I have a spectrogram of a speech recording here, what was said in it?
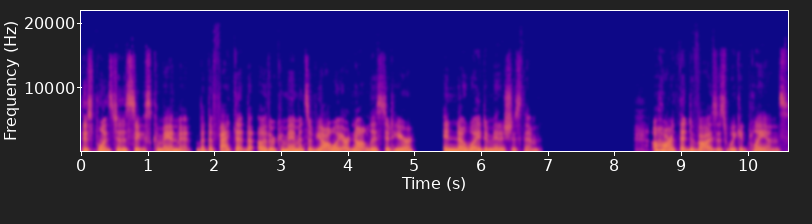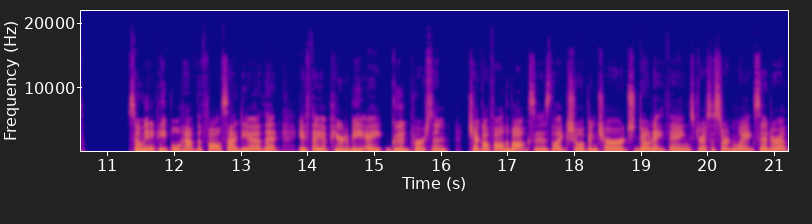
This points to the sixth commandment, but the fact that the other commandments of Yahweh are not listed here in no way diminishes them. A heart that devises wicked plans. So many people have the false idea that if they appear to be a good person, check off all the boxes like show up in church, donate things, dress a certain way, etc.,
